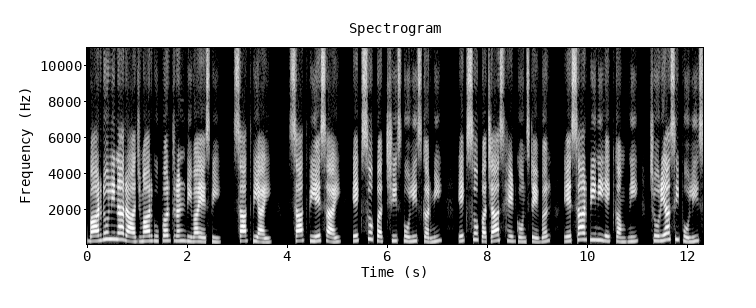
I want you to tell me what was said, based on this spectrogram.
બારડોલીના રાજમાર્ગ ઉપર ત્રણ ડીવાયએસપી, સાત પીઆઈ, સાત પીએસઆઈ, એકસો પચીસ પોલીસ કર્મી, એકસો પચાસ હેડ કોન્સ્ટેબલ, એસઆરપીની એક કંપની, ચોર્યાસી પોલીસ,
